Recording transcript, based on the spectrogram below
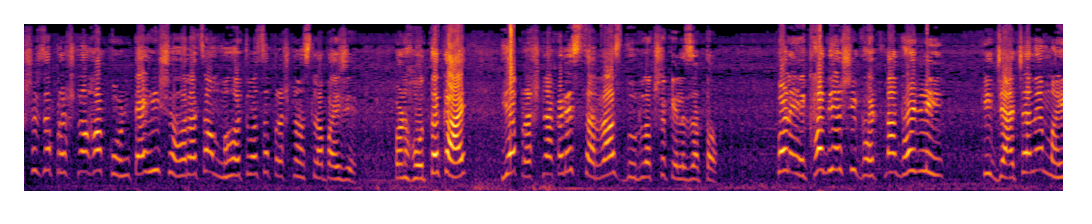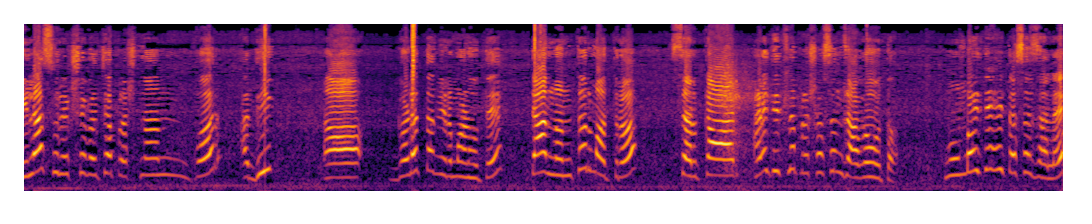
सुरक्षेचा प्रश्न हा कोणत्याही शहराचा महत्त्वाचा प्रश्न असला पाहिजे. पण होतं काय? या प्रश्नाकडे सर्रास दुर्लक्ष केलं जातं. पण एखादी अशी घटना घडली की ज्याच्याने महिला सुरक्षेवरच्या प्रश्नांवर अधिक अं, निर्माण होते त्यानंतर मात्र सरकार आणि तिथलं प्रशासन जागं होतं. मुंबईतही तसं झालंय.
